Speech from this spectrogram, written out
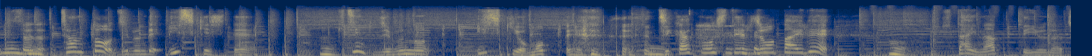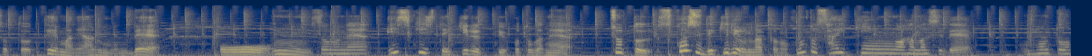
んうんそれでちゃんと自分で意識してうんきちんと自分の意識を持ってうん。自覚をしている状態で うん。生きたいなっていうのはちょっとテーマにあるもんで。うん、そのね意識して生きるっていうことがねちょっと少しできるようになったの本当最近の話で本当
